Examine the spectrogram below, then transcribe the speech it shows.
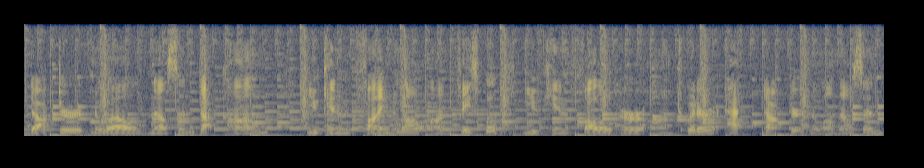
drnoelnelson.com. You can find Noelle on Facebook. You can follow her on Twitter at Dr. Noelle Nelson.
